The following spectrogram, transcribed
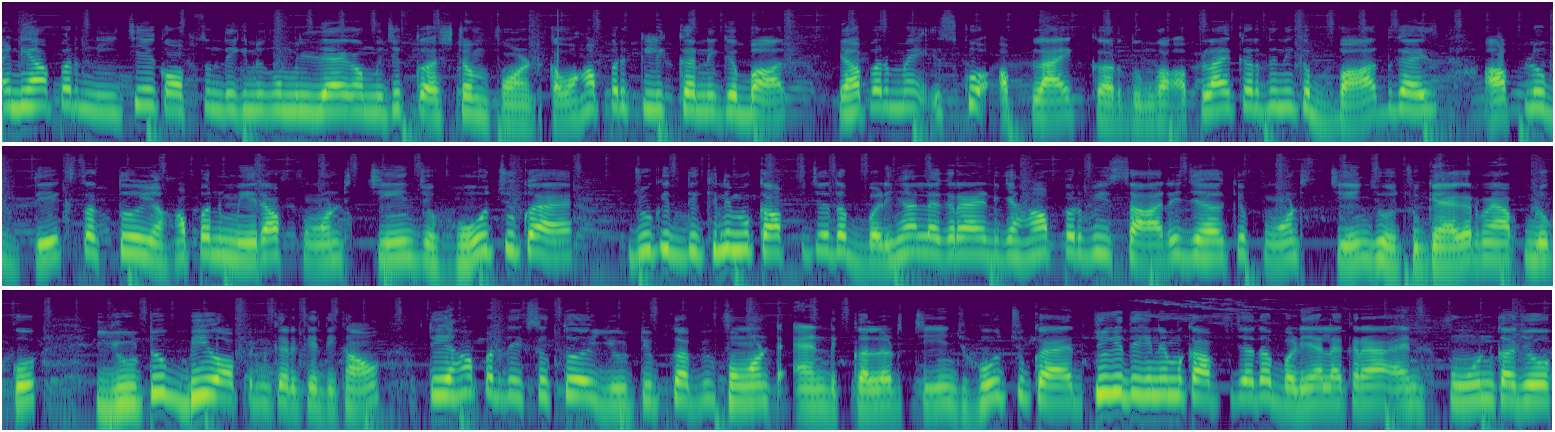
एंड यहाँ पर नीचे एक ऑप्शन देखने को मिल जाएगा मुझे कस्टम फॉन्ट का। वहाँ पर क्लिक करने के बाद यहाँ पर मैं इसको अप्लाई कर दूँगा। अप्लाई कर देने के बाद गाइज़ आप लोग देख सकते हो यहाँ पर मेरा फॉन्ट चेंज हो चुका है, जो कि दिखने में काफ़ी ज़्यादा बढ़िया लग रहा है। एंड यहाँ पर भी सारे जगह के फॉन्ट्स चेंज हो चुके हैं। अगर मैं आप लोग को यूट्यूब भी ओपन करके दिखाऊँ तो यहाँ पर देख सकते हो यूट्यूब का भी फॉन्ट एंड कलर चेंज हो चुका है, जो कि दिखने में काफ़ी ज़्यादा बढ़िया लग रहा है। एंड फ़ोन का जो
